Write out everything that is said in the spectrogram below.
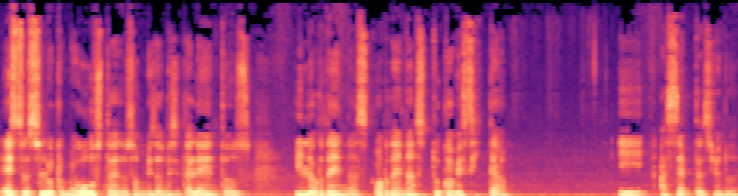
esto es lo que me gusta, estos son mis dones y talentos. Y lo ordenas, ordenas tu cabecita y aceptas. Yo no,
